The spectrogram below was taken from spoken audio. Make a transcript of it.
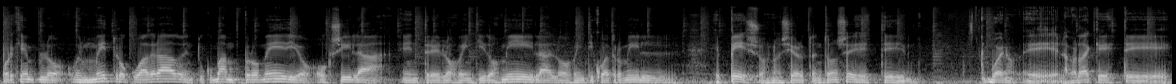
por ejemplo, un metro cuadrado en Tucumán promedio oscila entre los 22.000 a los 24.000 eh, pesos, ¿no es cierto? Entonces, este, bueno, eh, la verdad que este,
